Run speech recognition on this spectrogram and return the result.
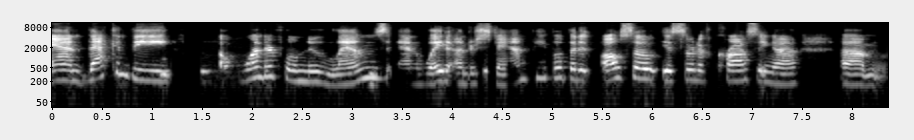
and that can be a wonderful new lens and way to understand people, but it also is sort of crossing a, um,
